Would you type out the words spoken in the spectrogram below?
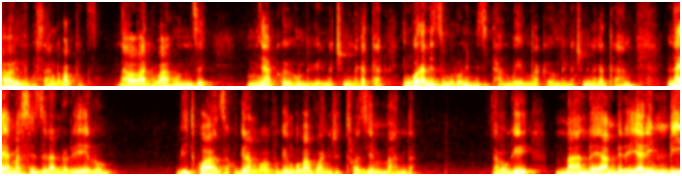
ababivuga usanga bakuze ni aba bantu bahunze mu myaka w'ibihumbi bibiri na cumi na gatanu. Ingorane z'uburundi ntizitanguye mu mwaka w'ibihumbi bibiri na cumi na gatanu. N'aya masezerano rero bitwaza kugira ngo bavuge ngo bagwanije troisième manda nababwiye manda ya mbere yari mbi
